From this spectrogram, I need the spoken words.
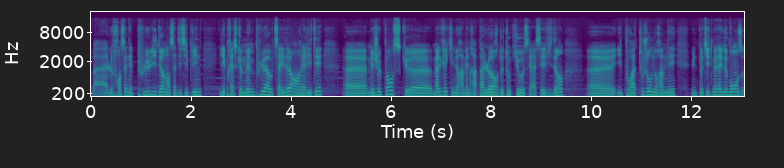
bah, le français n'est plus leader dans sa discipline, il est presque même plus outsider en réalité, euh, mais je pense que malgré qu'il ne ramènera pas l'or de Tokyo, c'est assez évident, il pourra toujours nous ramener une petite médaille de bronze,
